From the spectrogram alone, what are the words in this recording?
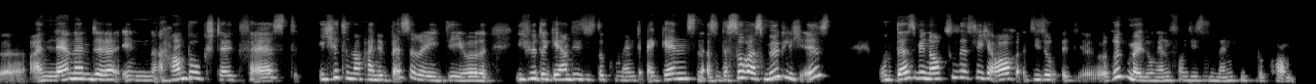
ein Lernender in Hamburg stellt fest, ich hätte noch eine bessere Idee oder ich würde gern dieses Dokument ergänzen. Also, dass sowas möglich ist und dass wir noch zusätzlich auch diese äh, Rückmeldungen von diesen Menschen bekommen,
